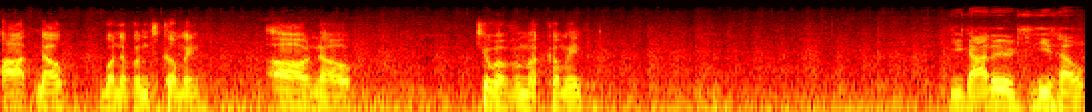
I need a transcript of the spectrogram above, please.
Oh, no, one of them's coming. Oh no. Two of them are coming. You got it, or do you need help?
